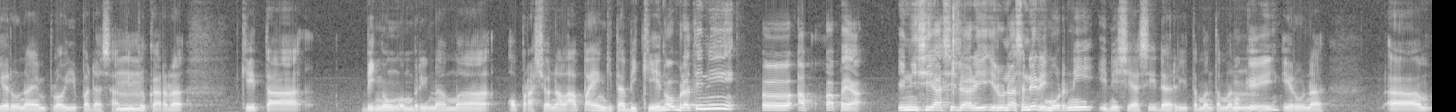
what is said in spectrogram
Iruna employee pada saat itu karena kita bingung memberi nama operasional apa yang kita bikin. Oh berarti ini eh, ap- apa ya? Inisiasi dari Iruna sendiri? Murni inisiasi dari teman-teman Oke. Iruna. Em,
